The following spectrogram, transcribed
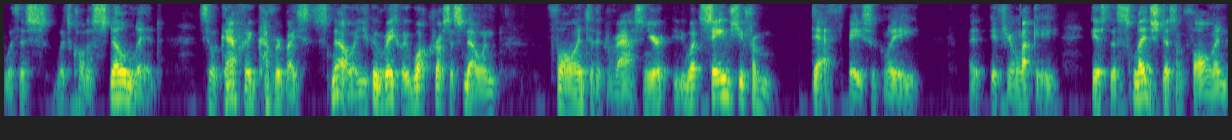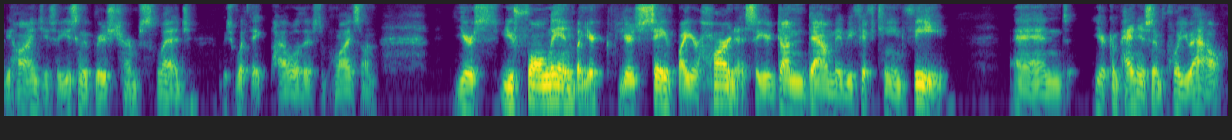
with a, what's called a snow lid so it can actually be covered by snow and you can basically walk across the snow and fall into the crevasse and you're what saves you from death basically uh, if you're lucky is the sledge doesn't fall in behind you. So using the British term sledge, which is what they pile all their supplies on, you're you fall in, but you're you're saved by your harness. So you're done down maybe 15 feet, and your companions then pull you out.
